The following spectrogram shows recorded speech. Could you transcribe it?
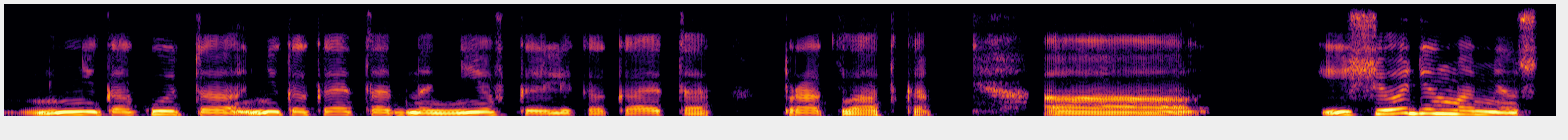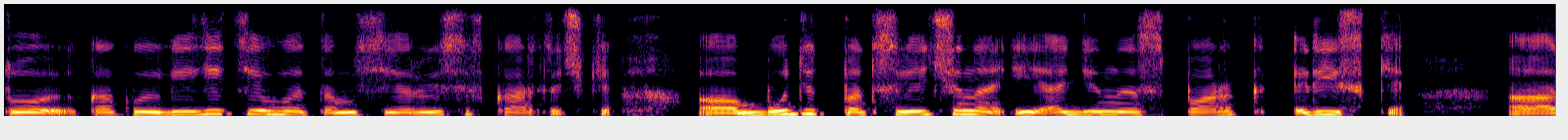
не, какой-то, не какая-то однодневка или какая-то прокладка. А, еще один момент, что, как вы видите, в этом сервисе, в карточке, а, будет подсвечено и 1С парк риски. А,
